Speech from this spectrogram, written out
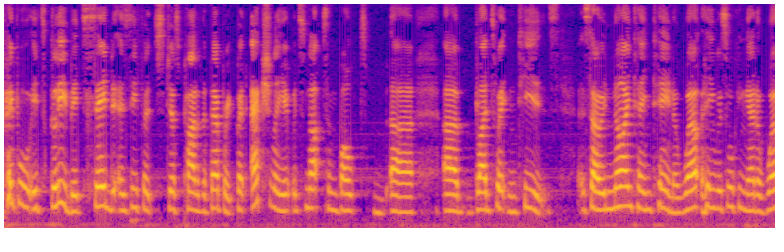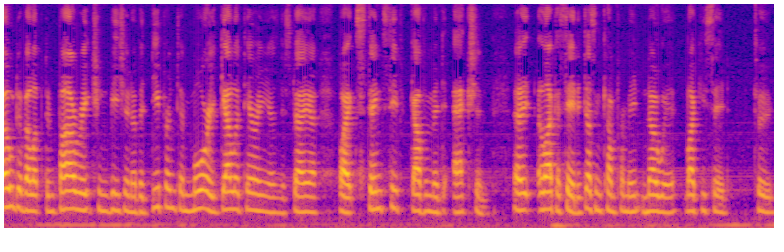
people, it's glib. It's said as if it's just part of the fabric, but actually, it was nuts and bolts, uh, uh, blood, sweat, and tears. So in 1910, well, he was looking at a well-developed and far-reaching vision of a different and more egalitarian Australia by extensive government action. Uh, like I said, it doesn't come from nowhere, like you said, too.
